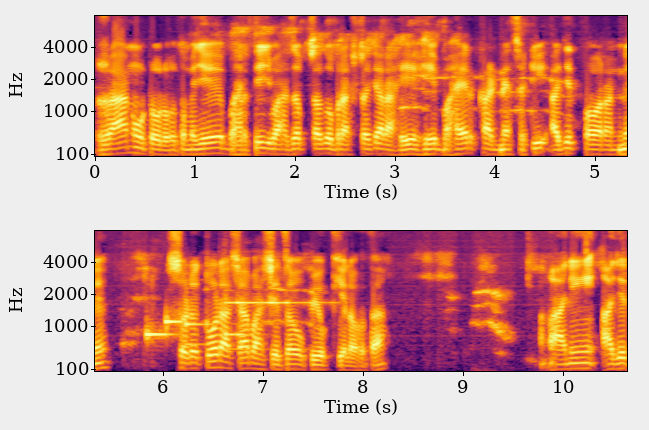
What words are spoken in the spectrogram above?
रान उठवलं होतं. म्हणजे भारतीय भाजपचा जो भ्रष्टाचार आहे हे बाहेर काढण्यासाठी अजित पवारांनी सडतोड अशा भाषेचा उपयोग केला होता. आणि अजित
